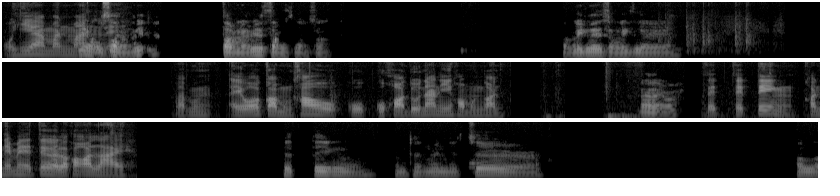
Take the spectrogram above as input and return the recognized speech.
โอ้เฮียมันมันพี่เลผมยส่งพี่ส่งหน่อยพี่ส่งส่งส่งส่งลิงก์เลยส่งลิงก์เลยแป๊บมึงไอโอ๊ตก่อนมึงเข้ากูกูขอดูหน้านี้ของมึงก่อน หน้าไหนวะเซตเซตติ้งคอนเทนต์ a ม a เจอร์แล้วก็ออนไลน์ setting content manager อะไร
